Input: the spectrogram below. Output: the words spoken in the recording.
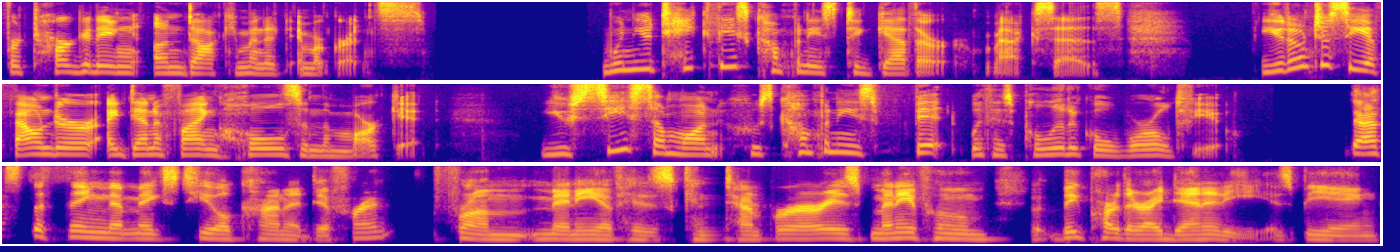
for targeting undocumented immigrants. When you take these companies together, Max says, you don't just see a founder identifying holes in the market. You see someone whose companies fit with his political worldview. That's the thing that makes Thiel kind of different from many of his contemporaries, many of whom a big part of their identity is being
